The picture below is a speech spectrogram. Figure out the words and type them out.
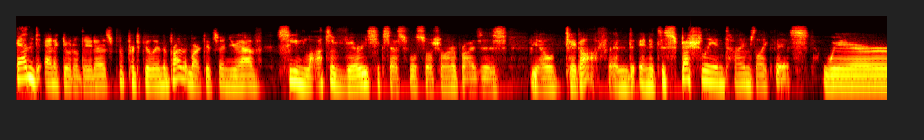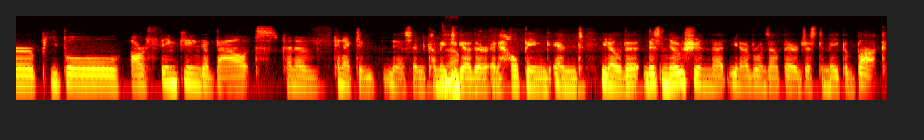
and anecdotal data, particularly in the private markets. And you have seen lots of very successful social enterprises you know take off. And and it's especially in times like this where people are thinking about kind of connectedness and coming yeah. together and helping. And you know the this notion that you know everyone's out there just to make a buck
